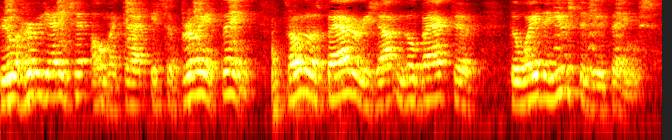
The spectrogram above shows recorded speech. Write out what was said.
you know what Herbie Daddy said? Oh my God, it's a brilliant thing. Throw those batteries out and go back to the way they used to do things.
